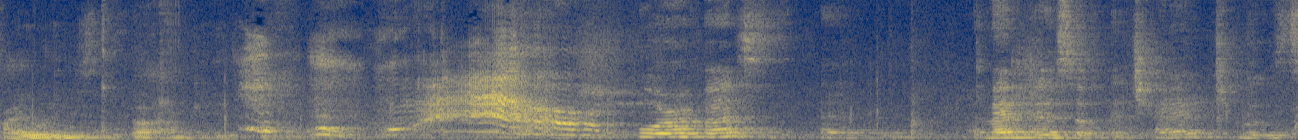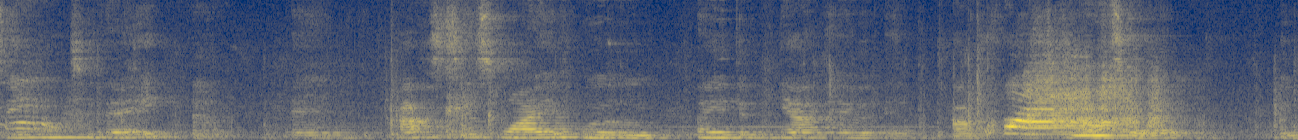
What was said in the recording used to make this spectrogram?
바이올리니스트가 함께 해주십니다. Four of us, um, members of the church, will sing today, and the pastor's wife will play the piano, and the pastor's daughter will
